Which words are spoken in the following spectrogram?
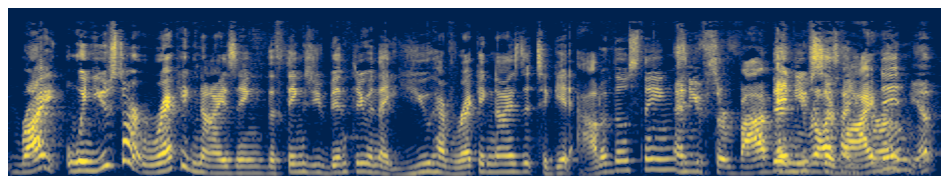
Right. When you start recognizing the things you've been through and that you have recognized it to get out of those things, And you've survived it. And you you've realize survived how you've grown. it. Yep.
